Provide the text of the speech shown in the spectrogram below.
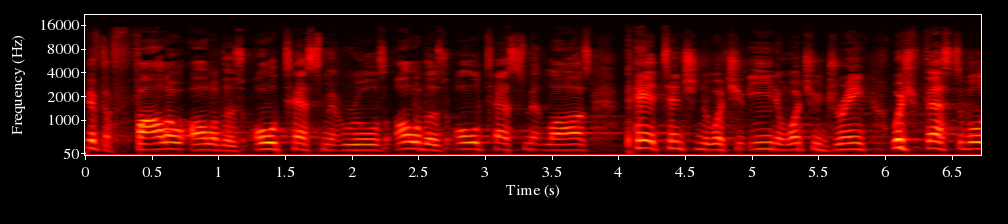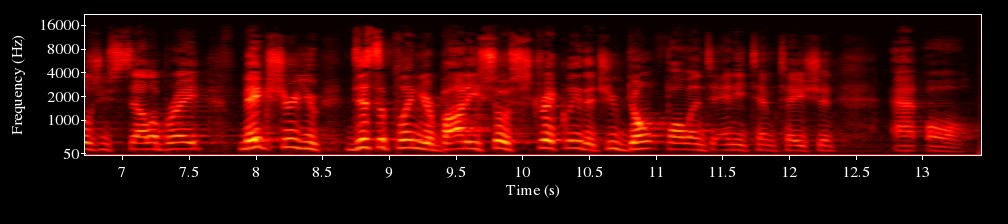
You have to follow all of those Old Testament rules, all of those Old Testament laws. Pay attention to what you eat and what you drink, which festivals you celebrate. Make sure you discipline your body so strictly that you don't fall into any temptation at all.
